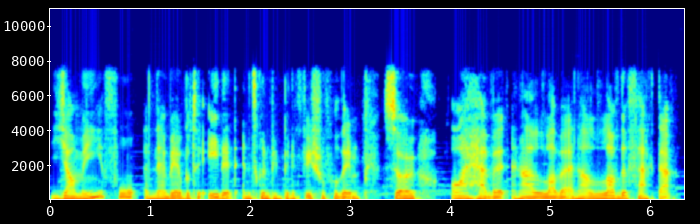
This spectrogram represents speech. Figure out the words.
yummy for, and they'll be able to eat it, and it's going to be beneficial for them. So I have it, and I love it, and I love the fact that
